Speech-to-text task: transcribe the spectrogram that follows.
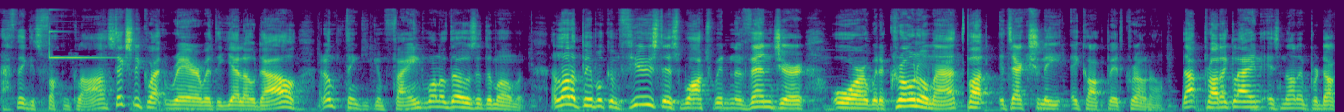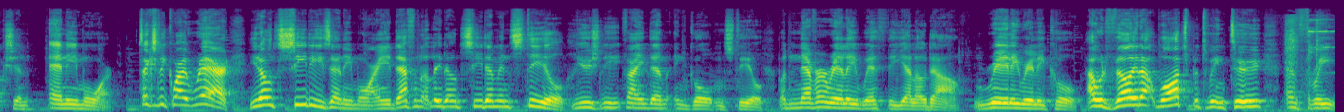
I think it's fucking class. It's actually quite rare with the yellow dial. I don't think you can find one of those at the moment. A lot of people confuse this watch with an Avenger or with a chronomat, but it's actually a cockpit chrono. That product line is not in production anymore. It's actually quite rare. You don't see these anymore, and you definitely don't see them in steel. You usually find them in gold and steel, but never really with the yellow dial. Really, really cool. I would value that watch between two and three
